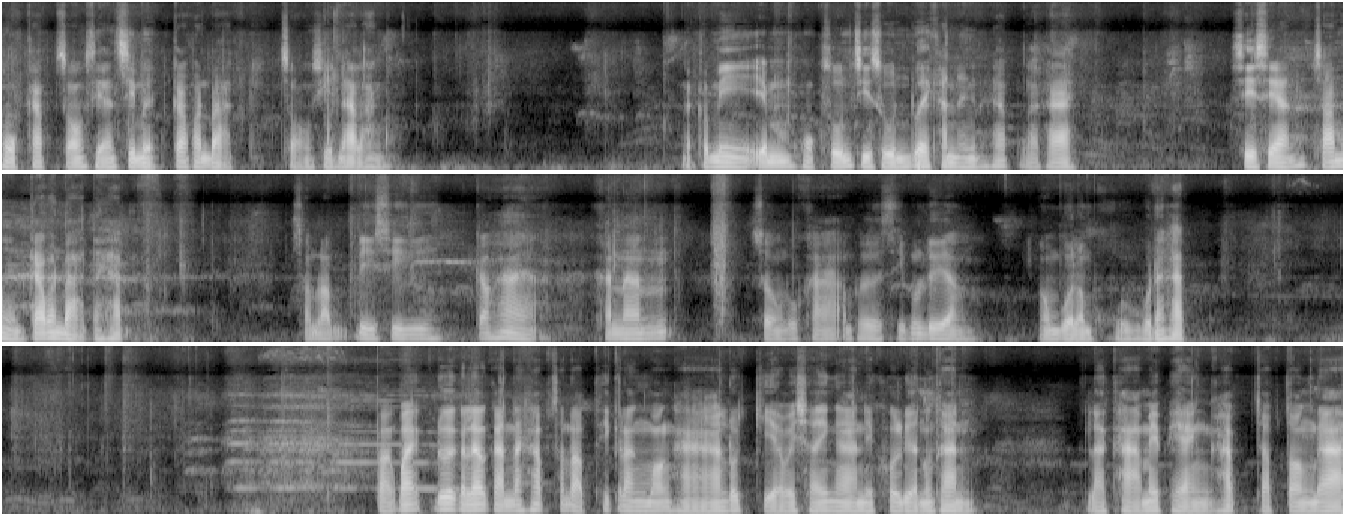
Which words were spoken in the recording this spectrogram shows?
56 ครับ 2 4 4 9 0 0 บาท 2 ชิ้นหน้าหลัง แล้วก็มี M 6 0 4 0 ด้วยคันหนึ่งนะครับ ราคา 4 3 9 0 0 0 บาทนะครับสำหรับ DC 95 คันนั้นส่งลูกค้าอำเภอศรีบุญเรืองหนองบัวลำพูนะครับ ฝากไว้ด้วยกันแล้วกันนะครับสำหรับที่กำลังมองหารถเกียร์ไว้ใช้งานในครัวเรือนของท่าน ราคาไม่แพงครับจับต้องได้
